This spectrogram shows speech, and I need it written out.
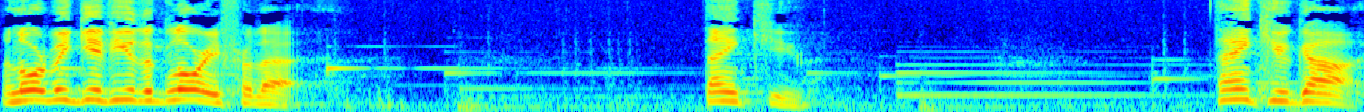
And Lord, we give you the glory for that. Thank you. Thank you, God.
